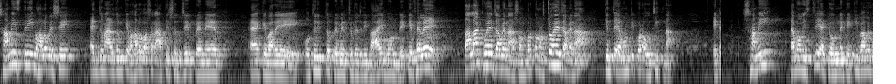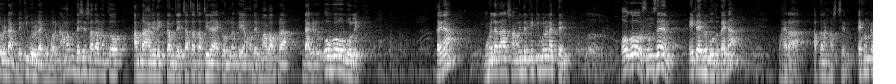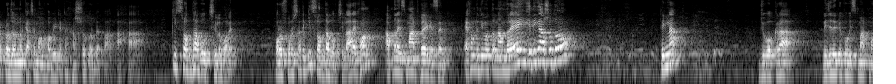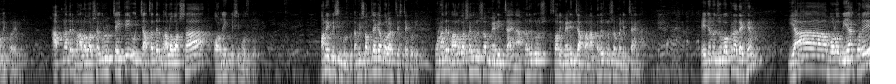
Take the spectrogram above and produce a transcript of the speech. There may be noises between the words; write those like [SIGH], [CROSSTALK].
স্বামী স্ত্রী ভালোবেসে একজন আরেকজনকে ভালোবাসার আতিশয্যে প্রেমের একেবারে অতিরিক্ত প্রেমের চোটে যদি ভাই বোন ডেকে ফেলে, তালাক হয়ে যাবে না, সম্পর্ক নষ্ট হয়ে যাবে না, কিন্তু এমনটি করা উচিত না। এটা স্বামী এবং স্ত্রী একে অন্যকে কীভাবে বলে ডাকবে, কি বলে ডাকবে বলেন আমাদের দেশে সাধারণত আমরা আগে দেখতাম যে চাচা, চাচিরা একে অন্যকে আমাদের মা বাপরা ডাকে ডাকে, ওগো বলে। তাই না? মহিলারা স্বামীদেরকে কি বলে ডাকতেন? ওগো, শুনছেন? এই টাইপের বলতো, তাই না? ভাইরা, আপনারা হাসছেন। এখনকার প্রজন্মের কাছে মনে হবে এটা একটা হাস্যকর ব্যাপার। আহা, কি শ্রদ্ধাবোধ ছিল বলেন। পরস্পরের সাথে কি শ্রদ্ধা বোধ ছিল? আর এখন আপনারা স্মার্ট হয়ে গেছেন। এখন রীতিমতো নাম ধরে, এই, এদিকে আসো তো। ঠিক না? যুবকরা, নিজেদেরকে খুব স্মার্ট মনে করেন। আপনাদের ভালোবাসাগুলোর চাইতে ওই চাচাদের ভালোবাসা অনেক বেশি মজবুত। অনেক বেশি মজবুত। আমি সব জায়গায় বলার চেষ্টা করি। ওনাদের ভালোবাসাগুলো সব মেড ইন চায়না আপনাদেরগুলো সরি মেড ইন জাপান আপনাদেরগুলো সব মেড ইন চায়না এই জন্য যুবকরা দেখেন, ইয়া বড় বিয়া করে,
